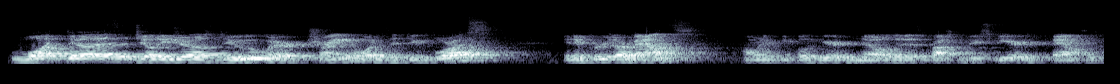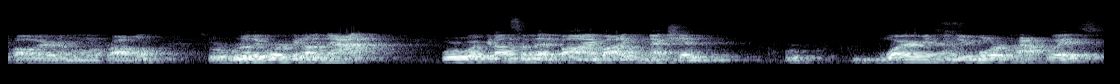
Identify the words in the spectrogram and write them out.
what does agility drills do or train? What does it do for us? It improves our balance. How many people here know that as cross-country skiers, balance is probably our number one problem. So we're really working on that. We're working on some of that mind-body connection. We're wiring into new motor pathways.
